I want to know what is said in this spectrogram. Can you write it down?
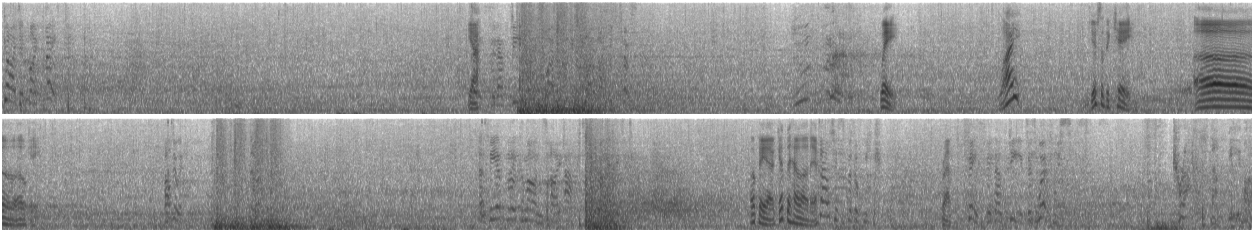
Guided by faith. Yeah. Faith without deeds is worthless. My life is toast. Wait. Why? Yes to the K. Oh, okay. I'll do it. As the Emperor commands, I act. Okay, uh, get the hell out of there. Doubt is for the weak. Crap. Faith without deeds is worthless. Crush the evil.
